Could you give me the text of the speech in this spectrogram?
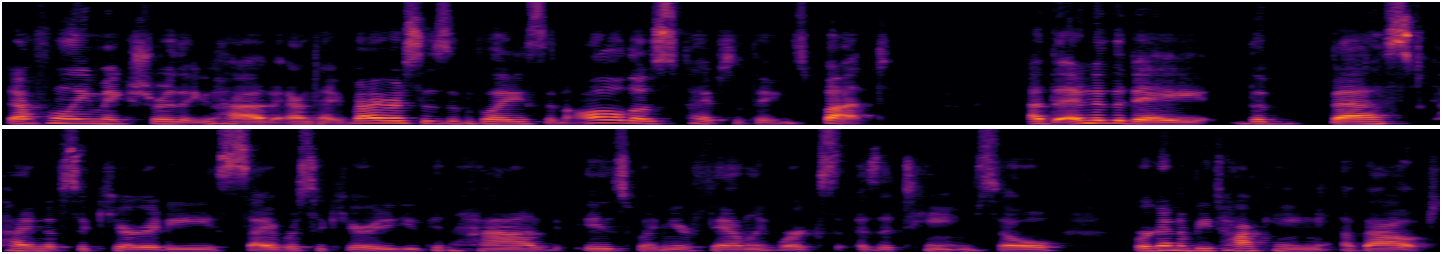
Definitely make sure that you have antiviruses in place and all those types of things. But at the end of the day, the best kind of security, cybersecurity you can have is when your family works as a team. So, we're going to be talking about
